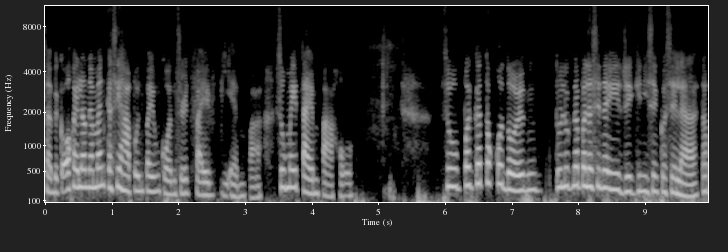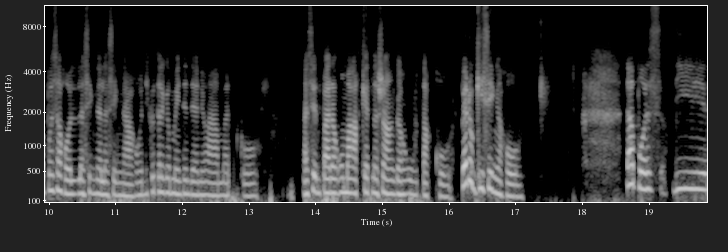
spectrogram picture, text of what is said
Sabi ko, okay lang naman kasi hapon pa yung concert, 5 p.m. pa. So may time pa ako. So pagkatok ko doon, tulog na pala si na AJ, ginising ko sila. Tapos ako, lasing na lasing na ako. Hindi ko talaga maintindihan yung amat ko. As in, parang umaakyat na siya hanggang utak ko. Pero gising ako. Tapos, di,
